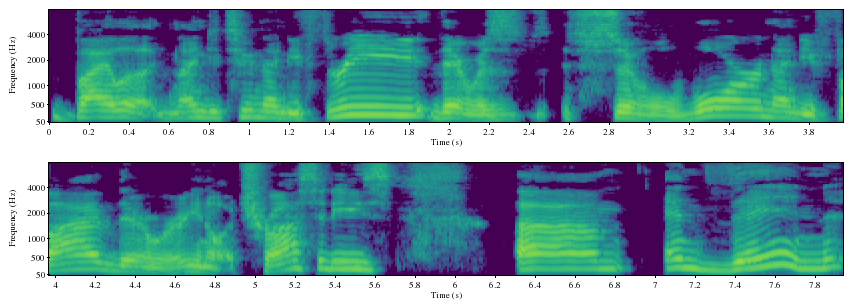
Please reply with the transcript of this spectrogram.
by 92, 93, there was civil war. 95, there were, you know, atrocities. Um, and then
